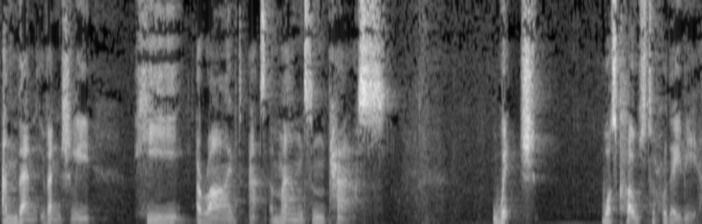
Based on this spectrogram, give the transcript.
and then eventually he arrived at a mountain pass which was close to Hudaybiyah.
